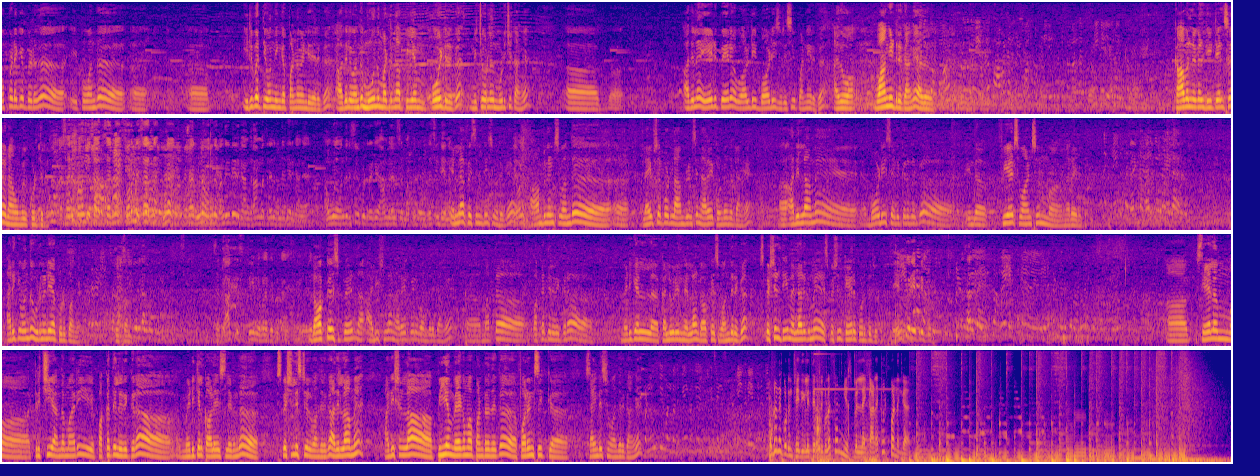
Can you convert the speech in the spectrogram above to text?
ஒப்படைக்கப்படுது இப்போ வந்து இருபத்தி ஒன்று இங்கே பண்ண வேண்டியது இருக்கு. அதில் வந்து மூணு மட்டும்தான் பிஎம் போயிட்டு இருக்கு மிச்சம் உள்ளது முடிச்சுட்டாங்க. அதில் ஏழு பேர் ஆல்ரெடி பாடிஸ் ரிசீவ் பண்ணியிருக்கு. அது வாங்கிட்டு இருக்காங்க அது காவலர்கள் டீட்டெயில்ஸை நான் உங்களுக்கு கொடுத்துருக்கேன் சார் இப்போ வந்து சார் சார் தொடர்ந்து சார் இன்னும் சார் இன்னும் வந்து வந்துகிட்டே இருக்காங்க. கிராமத்துல இருந்து வந்துகிட்டே இருக்காங்க. அவங்கள வந்து ரிசீவ் பண்றதுக்கு ஆம்புலன்ஸ் மற்ற ஃபெசிலிட்டி என்ன? எல்லா ஃபெசிலிட்டிஸும் இருக்கு. ஆம்புலன்ஸ் வந்து லைஃப் சப்போர்ட்டில் ஆம்புலன்ஸு நிறைய கொண்டு வந்துட்டாங்க. அது இல்லாமல் பாடிஸ் எடுக்கிறதுக்கு இந்த ஃபியர்ஸ் வான்ஸும் நிறைய இருக்கு. அறிக்கை வந்து உடனடியாக கொடுப்பாங்க. கொடுப்பாங்க. டாக்டர்ஸ் பேர் அடிஷ்னலாக நிறைய பேர் வந்திருக்காங்க. மற்ற பக்கத்தில் இருக்கிற மெடிக்கல் கல்லூரியில் எல்லாம் டாக்டர்ஸ் வந்திருக்கு. ஸ்பெஷல் டீம் எல்லாருக்குமே ஸ்பெஷல் கேர் கொடுத்துட்ருக்கு என்கொயரி எப்படி போடு சேலம் ட்ரிச்சி அந்த மாதிரி பக்கத்தில் இருக்கிற மெடிக்கல் காலேஜ்ல இருந்து ஸ்பெஷலிஸ்ட்கள் வந்திருக்கு. அது இல்லாமல் அடிஷ்னலாக பிஎம் வேகமாக பண்ணுறதுக்கு ஃபொரென்சிக் சயின்டிஸ்டும் வந்திருக்காங்க. உடனுக்குடன் செய்திகளை தெரிந்து கொள்ள சன் நியூஸ் பெல் ஐகானை கிளிக் பண்ணுங்க.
